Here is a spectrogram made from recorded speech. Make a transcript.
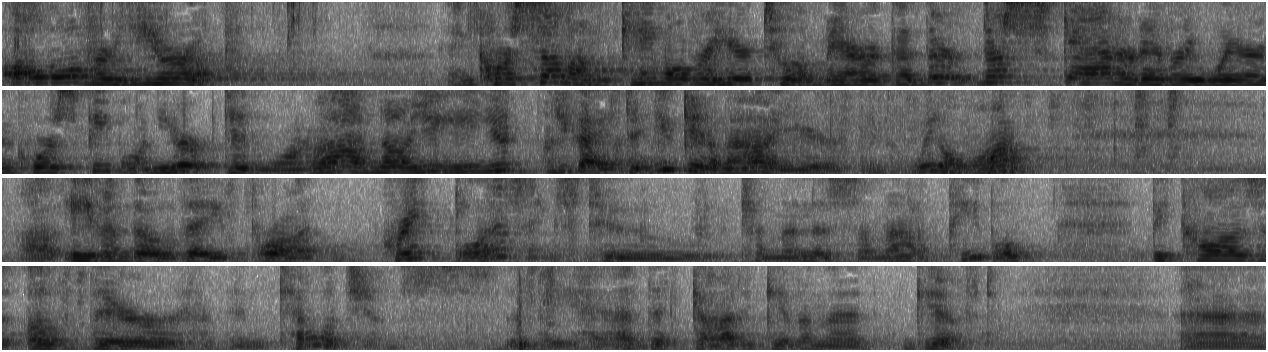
All over Europe, and of course, some of them came over here to America. They're they're scattered everywhere. And of course, people in Europe didn't want them. Oh no, you you you guys did. You get them out of here. We don't want them. Uh, even though they brought great blessings to a tremendous amount of people because of their intelligence that they had, that God had given that gift. Uh,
